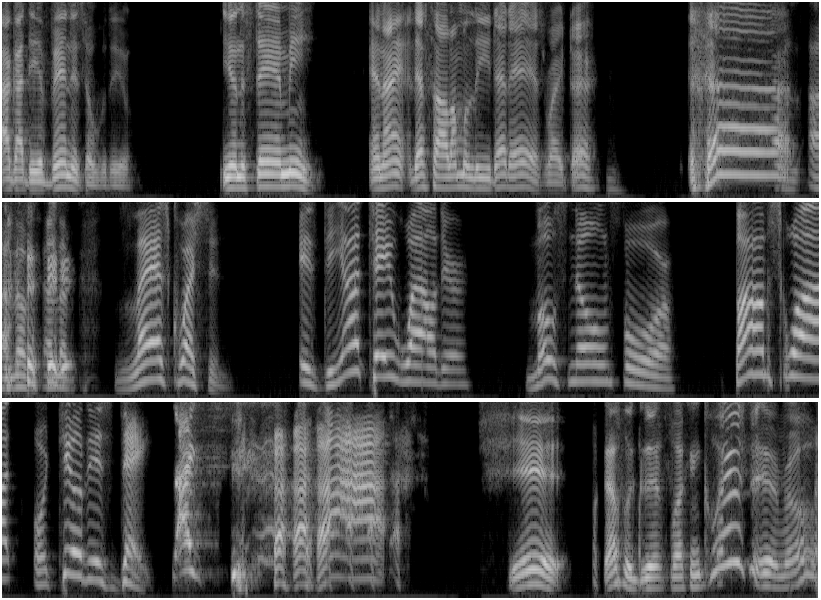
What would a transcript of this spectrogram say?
I got the advantage over them. You understand me? And I that's all I'm gonna leave that ass right there. I, I, love it. I love it. Last question. Is Deontay Wilder most known for Bomb Squad or till this day? Like shit. That's a good fucking question, bro.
